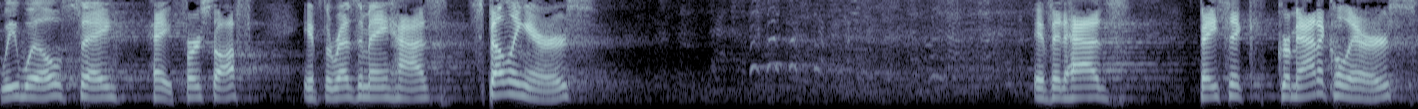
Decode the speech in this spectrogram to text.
we will say, hey, first off, if the resume has spelling errors, if it has basic grammatical errors,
